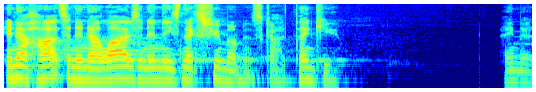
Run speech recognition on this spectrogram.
in our hearts and in our lives and in these next few moments, God. Thank you. Amen.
